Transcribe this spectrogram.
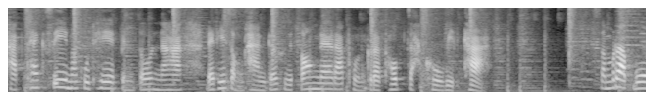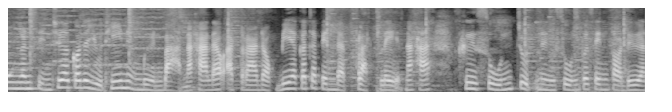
ขับแท็กซี่มะกุเทศเป็นต้นนะคะ และที่สำคัญก็คือต้องได้รับผลกระทบจากโควิดค่ะสำหรับวงเงินสินเชื่อก็จะอยู่ที่ 10,000 บาทนะคะ แล้วอัตราดอกเบี้ยก็จะเป็นแบบ flat rate นะคะ คือ 0.10%ต่อเดือน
